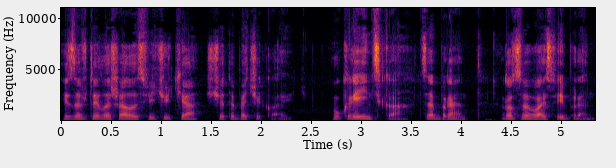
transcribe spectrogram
і завжди лишалось відчуття, що тебе чекають. Українська це бренд. Розвивай свій бренд.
